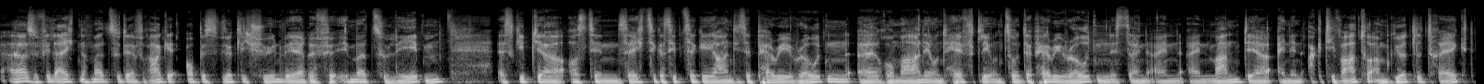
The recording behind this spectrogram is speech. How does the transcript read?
Also vielleicht nochmal zu der Frage, ob es wirklich schön wäre, für immer zu leben. Es gibt ja aus den 60er, 70er Jahren diese Perry Roden-Romane äh, und Heftle und so. Der Perry Roden ist ein, ein, ein Mann, der einen Aktivator am Gürtel trägt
